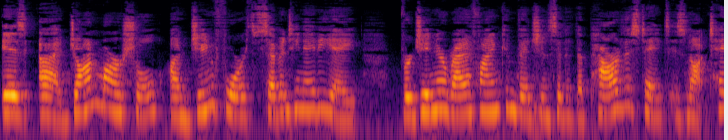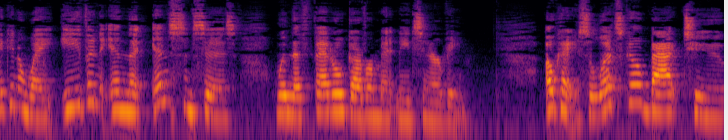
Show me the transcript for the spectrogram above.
is uh, John Marshall on June 4th, 1788, Virginia ratifying convention said that the power of the states is not taken away even in the instances when the federal government needs to intervene. Okay, so let's go back to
